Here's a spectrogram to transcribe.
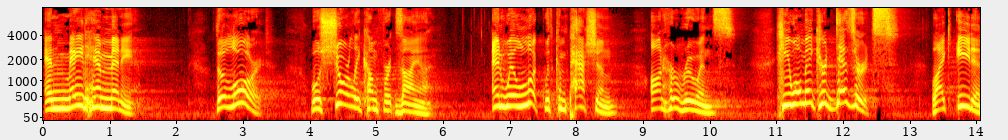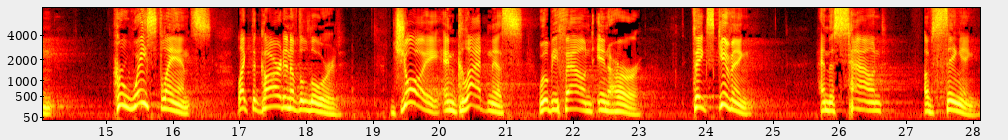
and made him many. The Lord will surely comfort Zion and will look with compassion on her ruins. He will make her deserts like Eden her wastelands like the garden of the Lord. Joy and gladness will be found in her, thanksgiving and the sound of singing.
